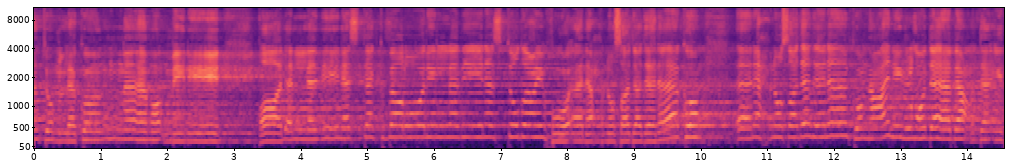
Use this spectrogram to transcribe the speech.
أنتم لكنا مؤمنين. قال الذين استكبروا للذين استضعفوا أنحن صددناكم أنحن صددناكم عن الهدى بعد إذ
